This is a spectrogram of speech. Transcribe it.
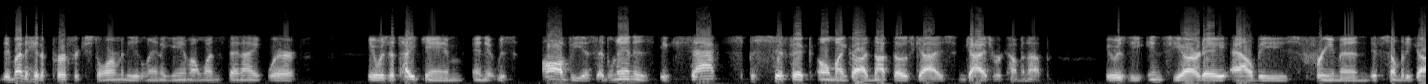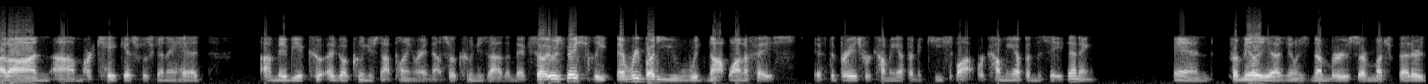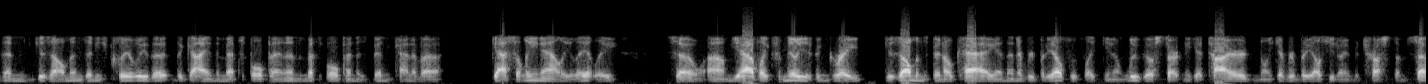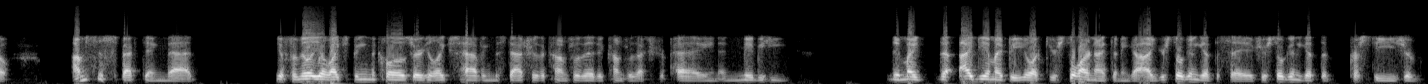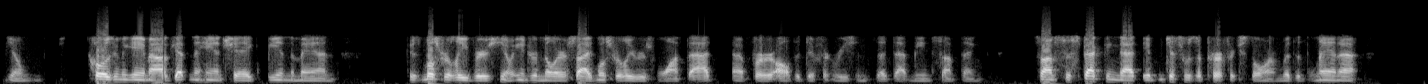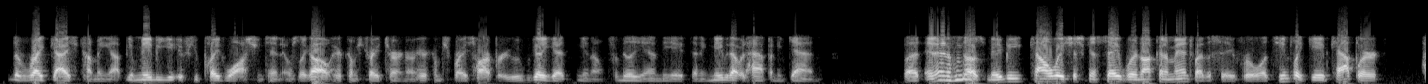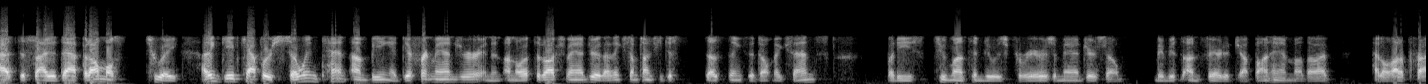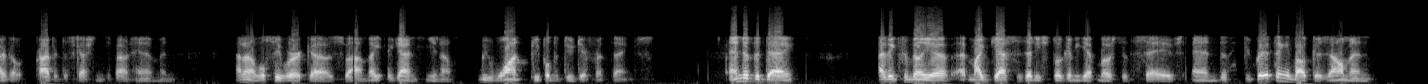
they might have hit a perfect storm in the Atlanta game on Wednesday night, where it was a tight game and it was obvious Atlanta's exact specific. Oh my God, not those guys! Guys were coming up. It was the Inciarte, Albies, Freeman. If somebody got on, um, Markakis was going to hit. Uh, maybe Acuna's not playing right now, so Acuna's out of the mix. So it was basically everybody you would not want to face if the Braves were coming up in a key spot. Were coming up in the eighth inning, and Familia, you know, his numbers are much better than Gsellman's, and he's clearly the the guy in the Mets bullpen, and the Mets bullpen has been kind of a gasoline alley lately. So um, you have like Familia's been great, Gsellman's been okay, and then everybody else is like, you know, Lugo's starting to get tired, and like everybody else, you don't even trust them. So I'm suspecting that you know, Familia likes being the closer. He likes having the stature that comes with it. It comes with extra pay, and, and maybe he. They might. The idea might be, look, you're still our ninth inning guy. You're still going to get the saves. You're still going to get the prestige of you know closing the game out, getting the handshake, being the man. Because most relievers, you know, Andrew Miller aside, most relievers want that uh, for all the different reasons that that means something. So I'm suspecting that it just was a perfect storm with Atlanta the right guys coming up. You know, maybe if you played Washington, it was like, oh, here comes Trea Turner, here comes Bryce Harper. We've got to get you know Familia in the eighth inning. Maybe that would happen again. But and, and who knows? Maybe Callaway's just going to say we're not going to manage by the save rule. It seems like Gabe Kapler has decided that, but almost to a. I think Gabe Kapler is so intent on being a different manager and an unorthodox manager that I think sometimes he just does things that don't make sense. But he's two months into his career as a manager, so maybe it's unfair to jump on him. Although I've had a lot of private private discussions about him, and I don't know. We'll see where it goes. Um, again, you know, we want people to do different things. End of the day, I think Familia. My guess is that he's still going to get most of the saves. And the, great thing about Gsellman,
